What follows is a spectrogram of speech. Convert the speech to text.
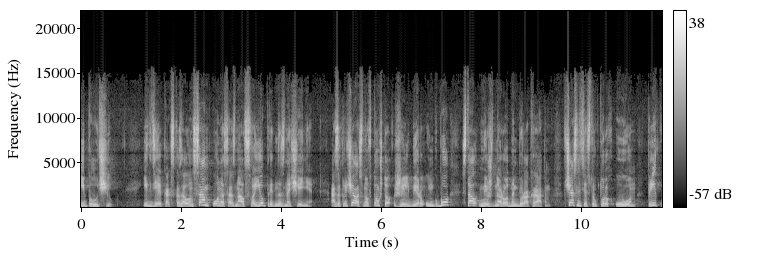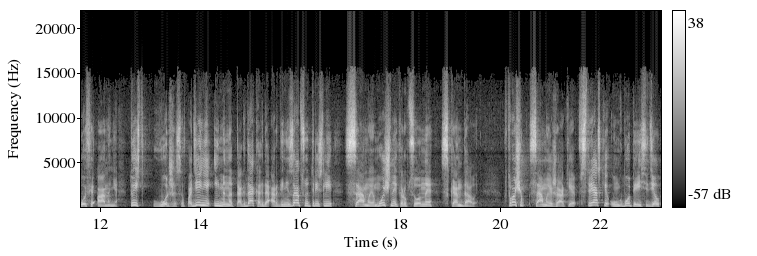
и получил. И где, как сказал он сам, он осознал свое предназначение. А заключалось оно в том, что Жильбер Унгбо стал международным бюрократом, в частности в структурах ООН при Кофе Аннане. То есть вот же совпадение именно тогда, когда организацию трясли самые мощные коррупционные скандалы – Впрочем, самые жаркие встряски Унгбо пересидел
